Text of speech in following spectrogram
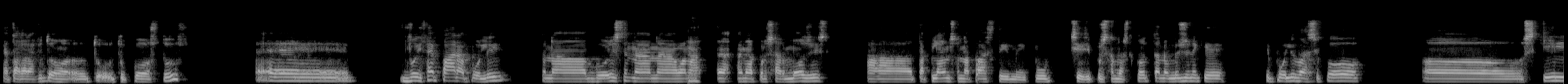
καταγραφή του, του, του κόστους ε, βοηθάει πάρα πολύ το να μπορείς να, να, να, να προσαρμόζεις α, τα πλάνα σου ανά πάση στιγμή. Που ξέρεις, η προσαρμοστικότητα νομίζω είναι και, και πολύ βασικό α, skill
